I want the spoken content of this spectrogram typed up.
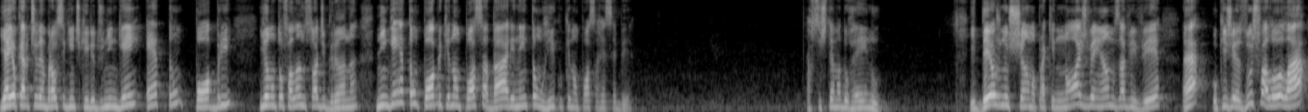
E aí eu quero te lembrar o seguinte, queridos: ninguém é tão pobre, e eu não estou falando só de grana, ninguém é tão pobre que não possa dar e nem tão rico que não possa receber. É o sistema do reino. E Deus nos chama para que nós venhamos a viver é, o que Jesus falou lá,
